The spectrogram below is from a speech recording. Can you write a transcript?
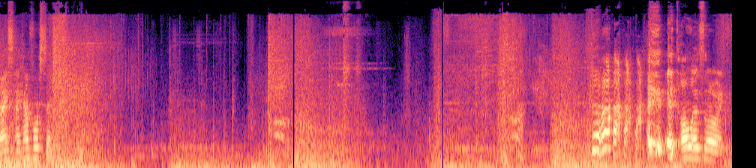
Nice, I can't force them. it always works.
